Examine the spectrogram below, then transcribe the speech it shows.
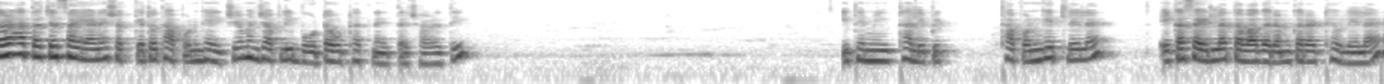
तळ हाताच्या साह्याने शक्यतो थापून घ्यायचे म्हणजे आपली बोटं उठत नाहीत त्याच्यावरती. इथे मी थालीपीठ थापून घेतलेलं आहे. एका साईडला तवा गरम करत ठेवलेला आहे.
